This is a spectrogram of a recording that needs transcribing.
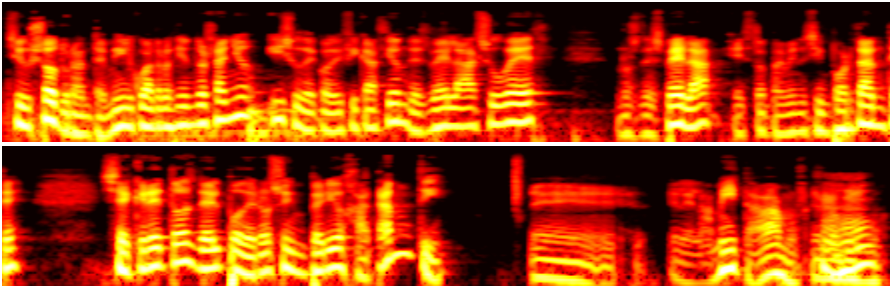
Se usó durante 1400 años y su decodificación desvela a su vez, nos desvela, esto también es importante, secretos del poderoso imperio Hatamti, eh, el elamita, vamos, que es lo mismo,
